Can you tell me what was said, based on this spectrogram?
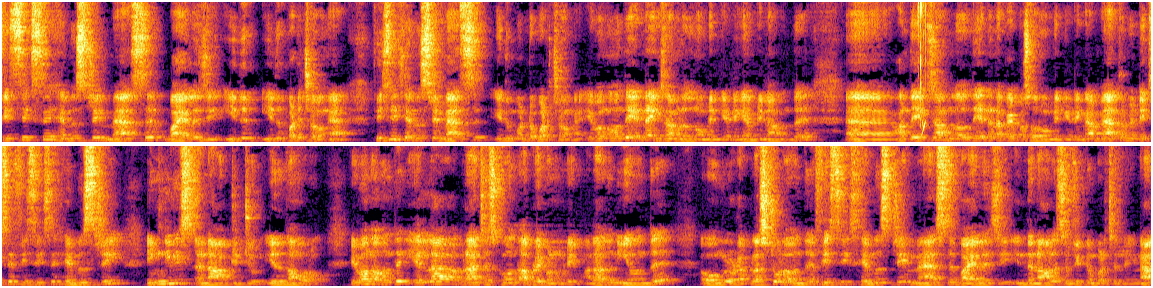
பிசிக்ஸ் கெமிஸ்ட்ரி மேத்ஸ் பயாலஜி இது இது படிச்சவங்க பிசிக்ஸ் கெமிஸ்ட்ரி மேத்ஸ் இது மட்டும் படிச்சவங்க. இவங்க வந்து என்ன எக்ஸாம் எழுதணும் அப்படின்னு கேட்டிங்க அப்படின்னா வந்து அந்த எக்ஸாம்ல வந்து என்னென்ன பேப்பர்ஸ் வரும் அப்படின்னு கேட்டிங்கன்னா mathematics physics chemistry English and aptitude இதுதான் வரும். இவங்க வந்து எல்லா பிரான்ச்சஸ்க்கும் வந்து அப்ளை பண்ண முடியும். அதாவது நீங்கள் வந்து உங்களோட ப்ளஸ் டூவில் வந்து ஃபிசிக்ஸ் கெமிஸ்ட்ரி மேத்ஸ் பயாலஜி இந்த நாலு சப்ஜெக்டும் படிச்சிருந்தீங்கன்னா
